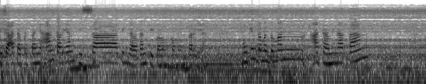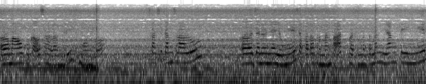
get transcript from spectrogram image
jika ada pertanyaan kalian bisa tinggalkan di kolom komentar ya. Mungkin teman-teman ada minatan uh, mau buka usaha laundry monggo. Saksikan selalu uh, channelnya Yungi siapa tahu bermanfaat buat teman-teman yang ingin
